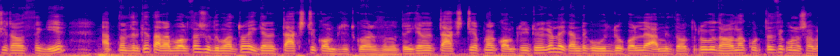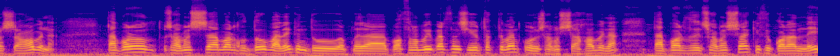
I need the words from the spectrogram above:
সেটা হচ্ছে গিয়ে আপনাদেরকে তারা বলছে শুধুমাত্র এখানে টাস্কটি কমপ্লিট করার জন্য। তো এখানে টাস্কটি আপনার কমপ্লিট হয়ে গেলে এখান থেকে উইথড্র করলে আমি যতটুকু ধারণা করতেছি কোনো সমস্যা হবে না। তারপরেও সমস্যা আবার হতেও পারে, কিন্তু আপনারা পঁচানব্বই পার্সেন্ট শিওর থাকতে পারেন, কোনো সমস্যা হবে না। তারপর যদি সমস্যা কিছু করার নেই।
